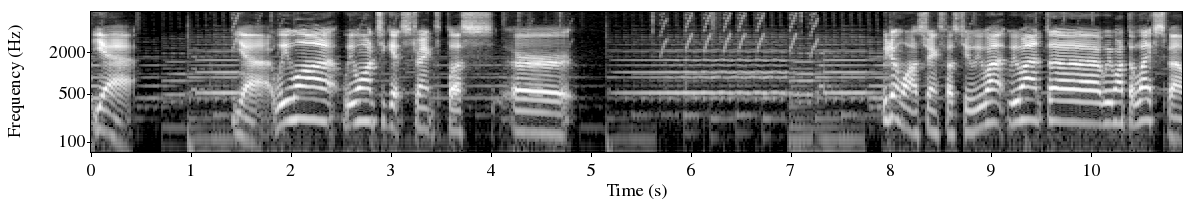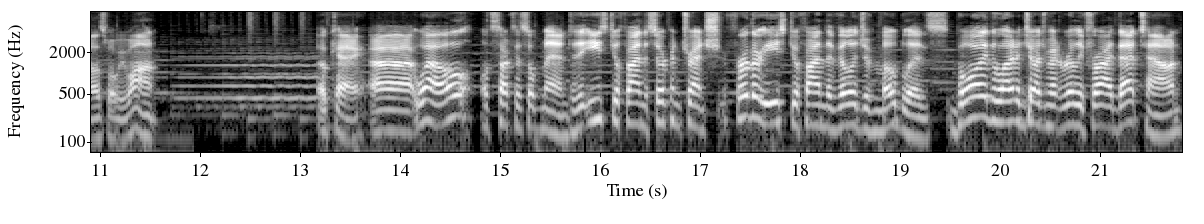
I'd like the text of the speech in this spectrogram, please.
Yeah, yeah, we want we want to get strength plus or we don't want strength plus two. We want we want uh we want the life spell is what we want. Okay. Uh well, let's talk to this old man. To the east you'll find the Serpent Trench. Further east you'll find the village of Mobliz. Boy, the light of judgment really fried that town.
